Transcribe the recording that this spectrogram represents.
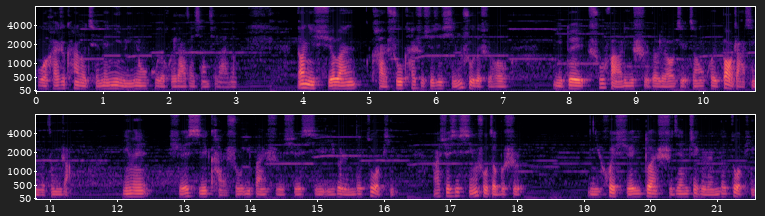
我还是看了前面匿名用户的回答才想起来的。当你学完楷书，开始学习行书的时候，你对书法历史的了解将会爆炸性的增长。因为学习楷书一般是学习一个人的作品，而学习行书则不是。你会学一段时间这个人的作品，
